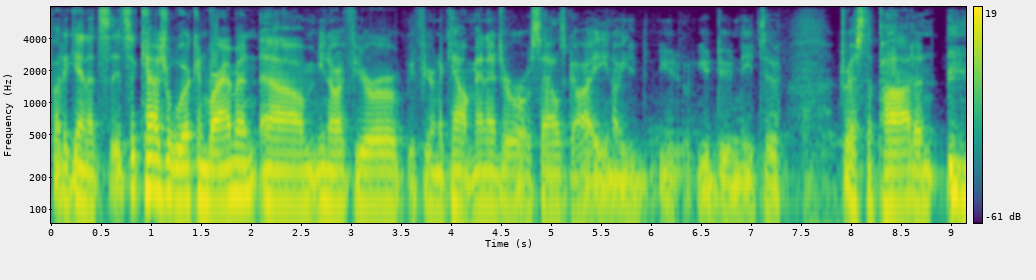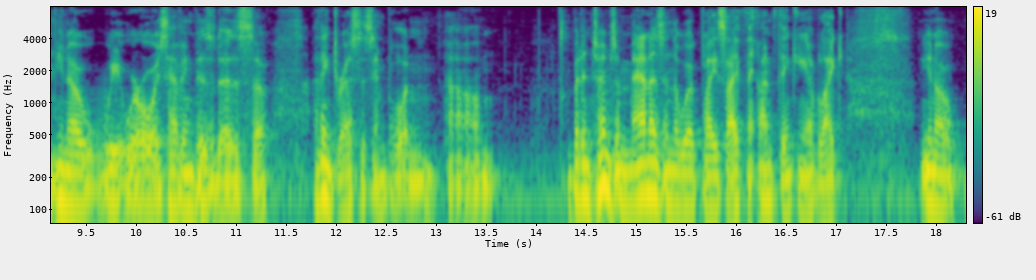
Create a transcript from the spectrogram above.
But again, it's it's a casual work environment. Um, you know, if you're if you're an account manager or a sales guy, you know, you you, you do need to dress the part, and you know, we, we're always having visitors, so I think dress is important. Um, but in terms of manners in the workplace, I think I'm thinking of like, you know,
